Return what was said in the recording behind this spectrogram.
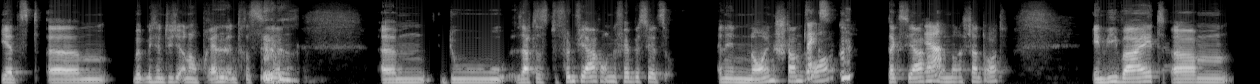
Jetzt ähm, würde mich natürlich auch noch brennend interessieren. Ähm, du sagtest, fünf Jahre ungefähr bist du jetzt in den neuen Standort. Sechs, Sechs Jahre ja. im neuen Standort. Inwieweit ähm,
